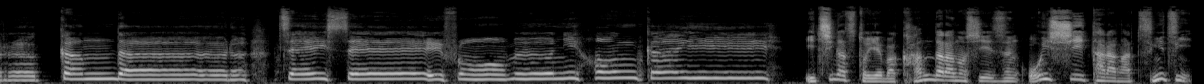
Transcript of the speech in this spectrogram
ラ、カンダラ、They say from 日本海。1月といえばカンダラのシーズン、美味しいタラが次々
